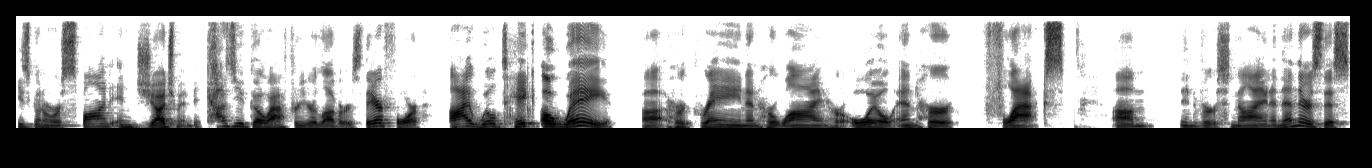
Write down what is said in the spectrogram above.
he's going to respond in judgment because you go after your lovers. Therefore, I will take away uh, her grain and her wine, her oil and her flax. Um, in verse 9. And then there's this,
